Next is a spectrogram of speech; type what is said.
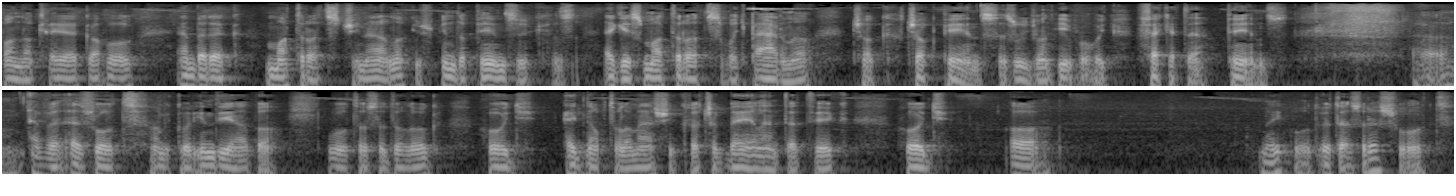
vannak helyek, ahol emberek matrac csinálnak, és mind a pénzük, az egész matrac vagy párna csak, csak pénz. Ez úgy van hívva, hogy fekete pénz. Ez volt, amikor Indiában volt az a dolog, hogy egy naptól a másikra csak bejelentették, hogy a melyik volt? 5000-es volt?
